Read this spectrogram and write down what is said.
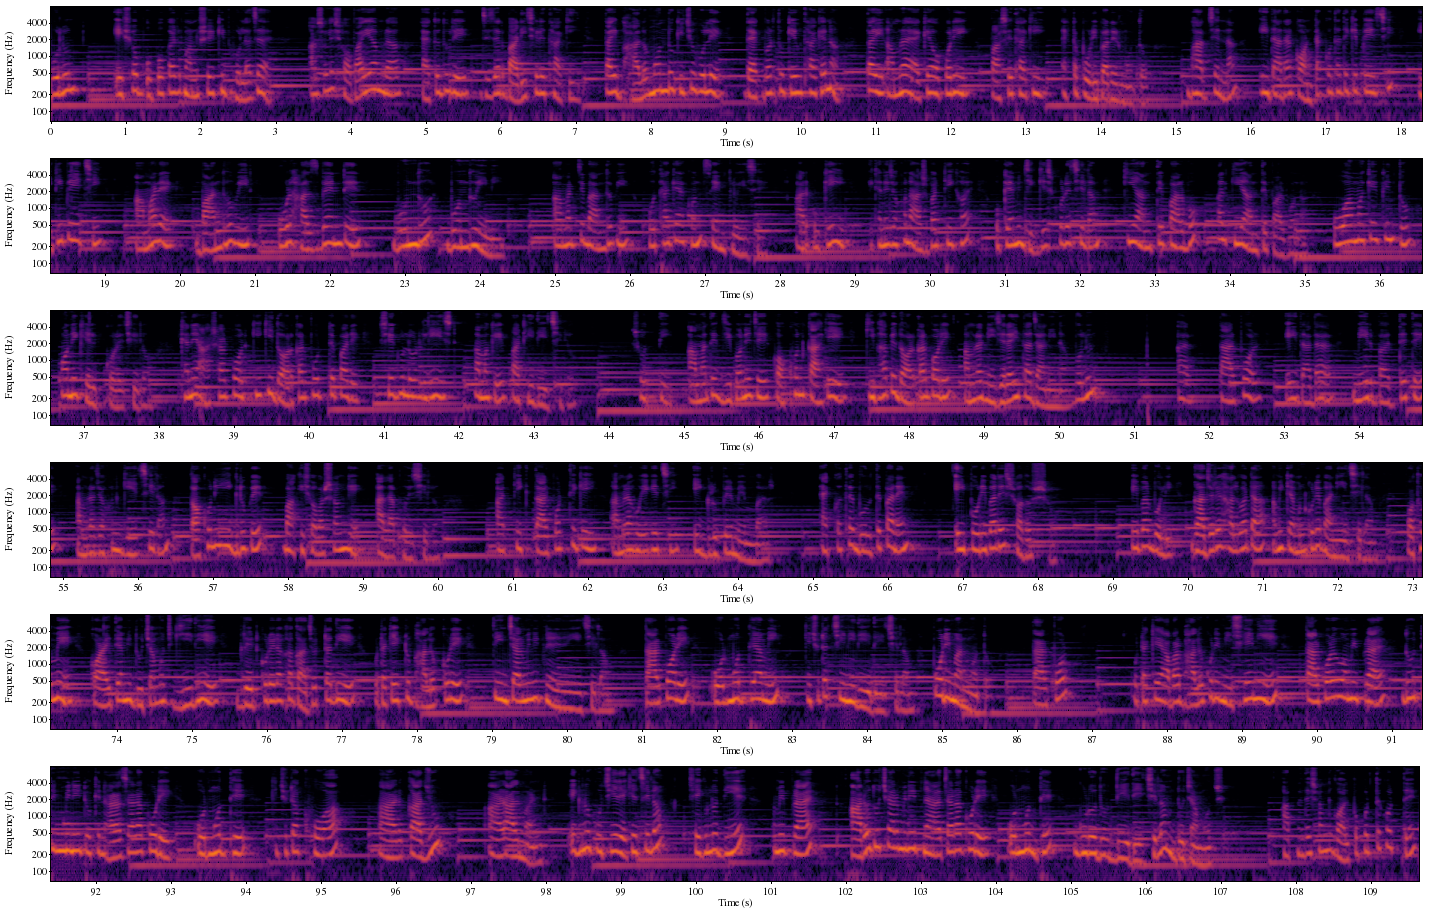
বলুন, এসব উপকার মানুষের কি ভোলা যায়? আসলে সবাই আমরা এত দূরে যে যার বাড়ি ছেড়ে থাকি, তাই ভালো মন্দ কিছু হলে দেখবার তো কেউ থাকে না। তাই আমরা একে অপরেই পাশে থাকি একটা পরিবারের মতো। ভাবছেন না, এই দাদার কন্ট্যাক্ট কোথা থেকে পেয়েছি? এটি পেয়েছি আমার এক বান্ধবীর, ওর হাজব্যান্ডের বন্ধুর বন্ধু ইনি আমার যে বান্ধবী, ও থাকে এখন সেন্ট লুইসে আর ওকেই এখানে যখন আসবার ঠিক হয়, ওকে আমি জিজ্ঞেস করেছিলাম, কি আনতে পারব আর কি আনতে পারব না? ও আমাকে কিন্তু অনেক হেল্প করেছিল। এখানে আসার পর কি কি দরকার পড়তে পারে সেগুলোর লিস্ট আমাকে পাঠিয়ে দিয়েছিল। সত্যি, আমাদের জীবনে যে কখন কাকে কীভাবে দরকার পড়ে আমরা নিজেরাই তা জানি না, বলুন? আর তারপর এই দাদার মেয়ের বার্থডেতে আমরা যখন গিয়েছিলাম, তখনই এই গ্রুপের বাকি সবার সঙ্গে আলাপ হয়েছিল। আর ঠিক তারপর থেকেই আমরা হয়ে গেছি এই গ্রুপের মেম্বার এক কথায় বলতে পারেন এই পরিবারের সদস্য। এবার বলি, গাজরের হালুয়াটা আমি কেমন করে বানিয়েছিলাম? প্রথমে কড়াইতে আমি দু চামচ ঘি দিয়ে গ্রেড করে রাখা গাজরটা দিয়ে ওটাকে একটু ভালো করে তিন চার মিনিট নেড়ে নিয়েছিলাম। তারপরে ওর মধ্যে আমি কিছুটা চিনি দিয়ে দিয়েছিলাম, পরিমাণ মতো। তারপর ওটাকে আবার ভালো করে মিশিয়ে নিয়ে তারপরেও আমি প্রায় দু তিন মিনিট ওকে নাড়াচাড়া করে ওর মধ্যে কিছুটা খোয়া আর কাজু আর আলমন্ড এগুলো কুচিয়ে রেখেছিলাম, সেগুলো দিয়ে আমি প্রায় আরও দু চার মিনিট নাড়াচাড়া করে ওর মধ্যে গুঁড়ো দুধ দিয়ে দিয়েছিলাম দু চামচ। আপনাদের সঙ্গে গল্প করতে করতে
